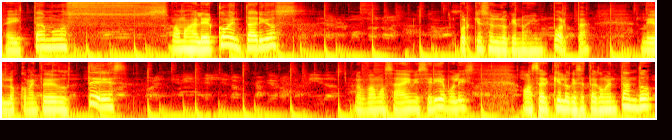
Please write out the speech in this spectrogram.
Ahí estamos. Vamos a leer comentarios. Porque eso es lo que nos importa. Leer los comentarios de ustedes. Nos vamos a Emiseriépolis. Vamos a ver qué es lo que se está comentando.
